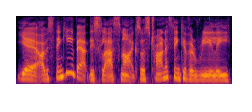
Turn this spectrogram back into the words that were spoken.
Yeah, I was thinking about this last night because I was trying to think of a really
